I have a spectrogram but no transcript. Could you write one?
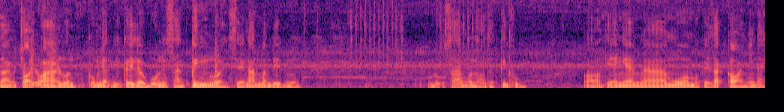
sáng chói lòa luôn. Công nhận cái cây L4 này sáng kinh người, xé nát ban đêm luôn. Độ sáng của nó thật kinh khủng. Đó, thì anh em à, mua một cái rắc còi như này.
